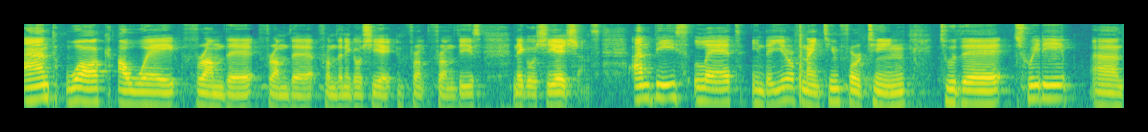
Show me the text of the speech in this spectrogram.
and walk away from the from the from the negotiate from from these negotiations. And this led, in the year of 1914, to the treaty uh,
